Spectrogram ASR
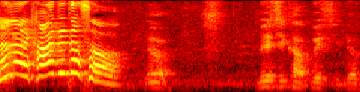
না না খাওয়াই দিতেছ? বেশি খাও বেশি দাও।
